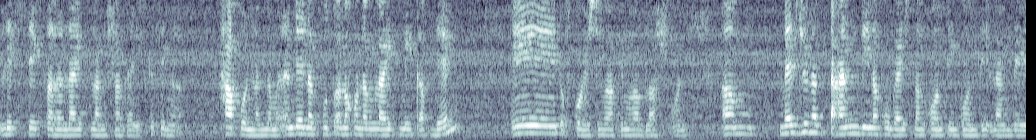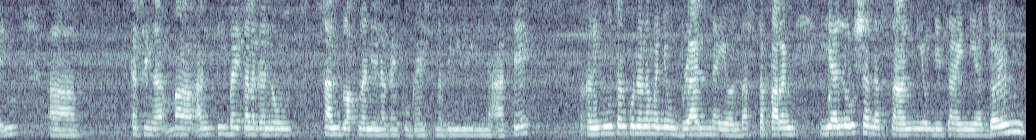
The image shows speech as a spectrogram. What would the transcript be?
lipstick para light lang siya, guys. Kasi nga, hapon lang naman. And then, nagputuan ako ng light makeup din. And, of course, yung aking mga blush on. Um, medyo nagtaan din ako, guys, ng konting-konti lang din. Uh, kasi nga, ma- ang tibay talaga nung sunblock na nilagay ko, guys, na binili ni na ate. Nakalimutan ko na naman yung brand na yon Basta parang yellow siya na sun yung design niya. Derm,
